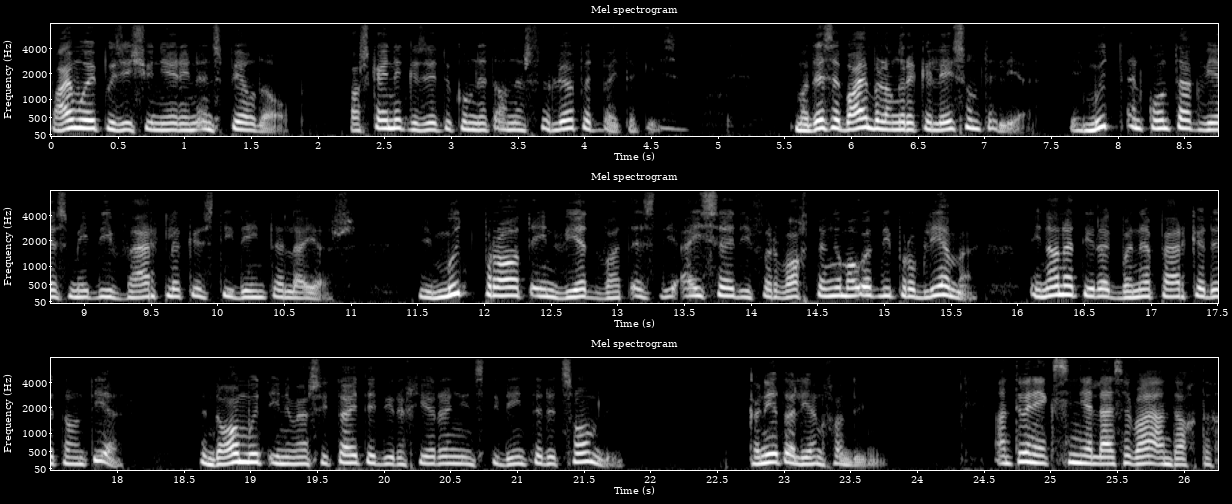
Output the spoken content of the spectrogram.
baie mooi posisioneer en inspel daarop. Waarskynlik is dit hoekom dit anders verloop het by Tikkies. Maar dis 'n baie belangrike les om te leer. Jy moet in kontak wees met die werklike studente leiers. Jy moet praat en weet wat is die eise, die verwagtinge, maar ook die probleme en dan natuurlik binne perke dit hanteer. En daar moet universiteite, die regering en studente dit saam doen. Jy kan nie dit alleen gaan doen nie. Antonie, ek sien jy luister baie aandagtig.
